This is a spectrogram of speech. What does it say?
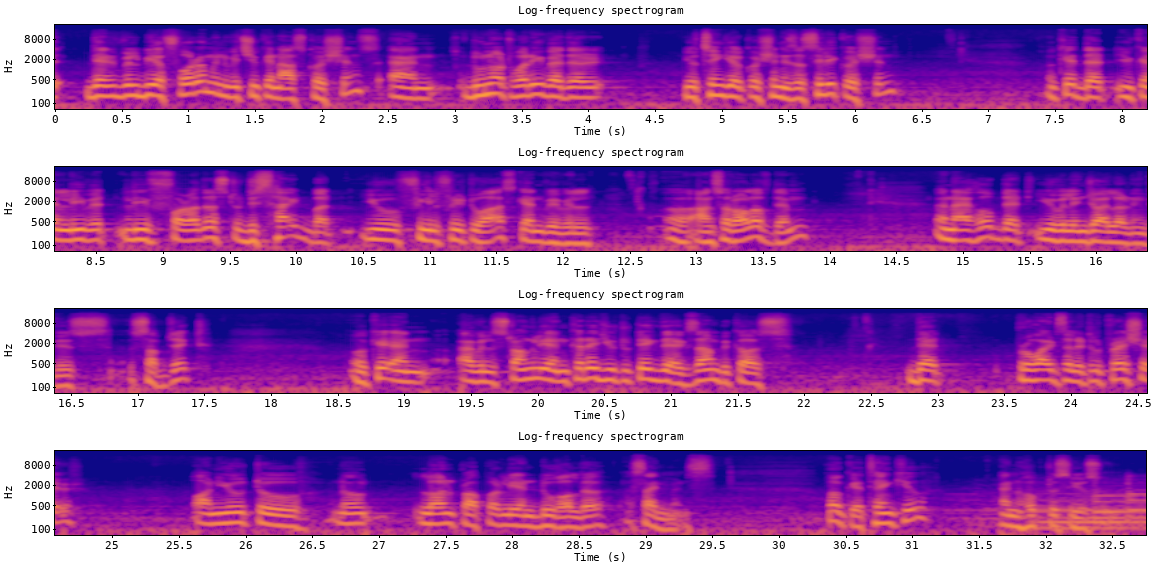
Th there will be a forum in which you can ask questions and do not worry whether you think your question is a silly question okay, that you can leave it leave for others to decide, but you feel free to ask and we will uh, answer all of them. And I hope that you will enjoy learning this subject. Okay, and I will strongly encourage you to take the exam because that provides a little pressure on you to you know, learn properly and do all the assignments. Okay, thank you and hope to see you soon.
